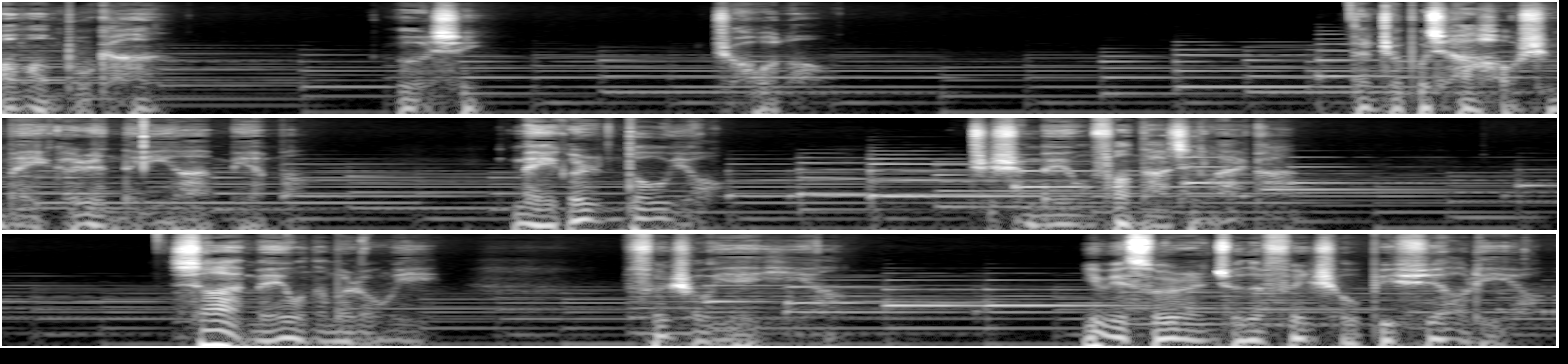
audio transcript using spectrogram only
往往不堪、恶心、丑陋。但这不恰好是每个人的阴暗面吗？每个人都有，只是没用放大镜来看。相爱没有那么容易，分手也一样。因为所有人觉得分手必须要理由。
